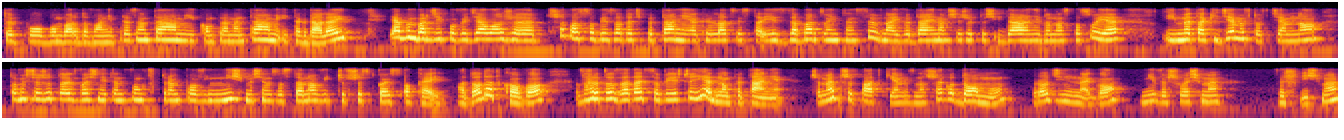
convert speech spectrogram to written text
typu bombardowanie prezentami, komplementami itd. Tak ja bym bardziej powiedziała, że trzeba sobie zadać pytanie, jak relacja jest za bardzo intensywna i wydaje nam się, że ktoś idealnie do nas pasuje i my tak idziemy w to w ciemno, to myślę, że to jest właśnie ten punkt, w którym powinniśmy się zastanowić, czy wszystko jest ok. A dodatkowo warto zadać sobie jeszcze jedno pytanie. Czy my przypadkiem z naszego domu rodzinnego nie wyszłyśmy, wyszliśmy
